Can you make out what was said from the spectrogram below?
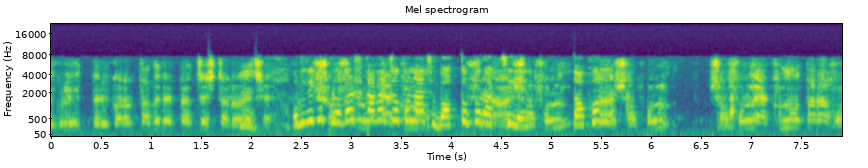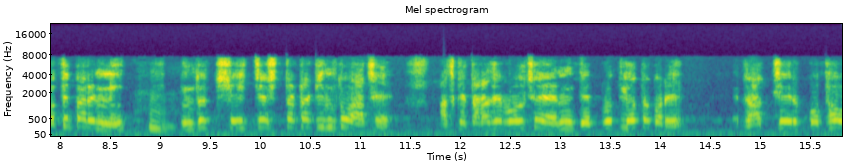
এগুলি তৈরি করার তাদের একটা চেষ্টা রয়েছে। অন্যদিকে প্রকাশ কারাত যখন আজ বক্তব্য রাখছিলেন তখন সফল সফল এখনও তারা হতে পারেননি কিন্তু সেই চেষ্টাটা কিন্তু আছে। আজকে তারা যে বলছেন যে প্রতিহত করে রাজ্যের কোথাও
